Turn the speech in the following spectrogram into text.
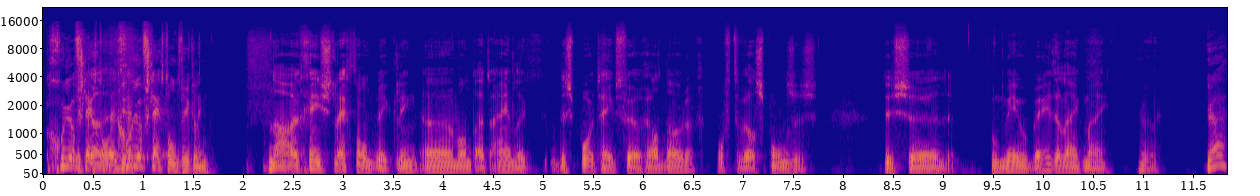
Goeie of, slechte, het- goeie of slechte ontwikkeling? Nou, geen slechte ontwikkeling. eh, want uiteindelijk, de sport heeft veel geld nodig. Oftewel sponsors. Dus eh, hoe meer, hoe beter, lijkt mij. Ja,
